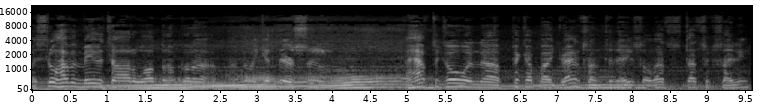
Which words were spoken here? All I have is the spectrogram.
I still haven't made it to Ottawa, but I'm gonna I'm gonna get there soon. I have to go and uh, pick up my grandson today, so that's that's exciting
